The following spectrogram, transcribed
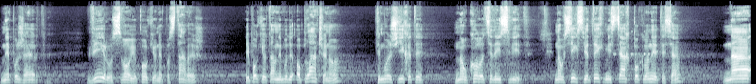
не пожертви, віру свою, поки не поставиш, і поки там не буде оплачено, ти можеш їхати навколо цілий світ, на всіх святих місцях поклонитися, на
